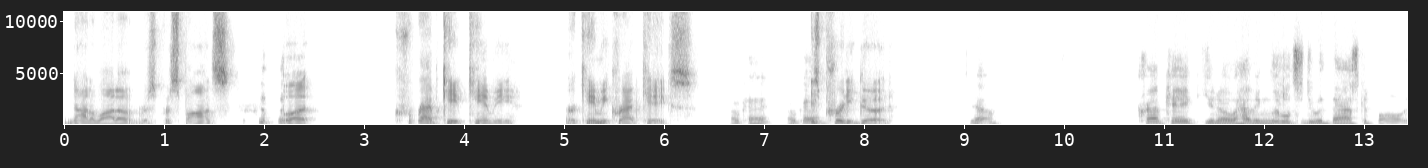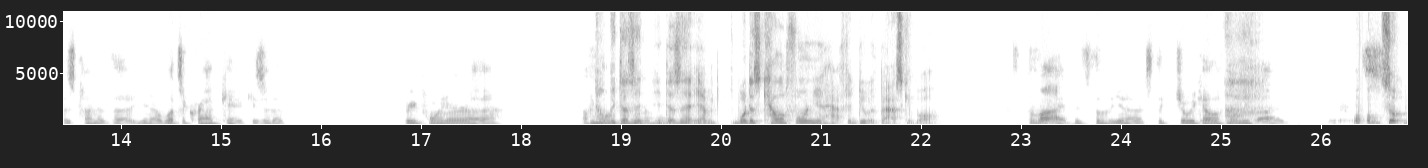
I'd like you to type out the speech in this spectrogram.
not a lot of res- response, but crab cake cami or cami crab cakes. Okay. Okay. Is pretty good. Yeah. Crab cake, you know, having little to do with basketball is kind of the, you know, what's a crab cake? Is it a three pointer? Uh, no, it doesn't. It doesn't. I mean, what does California have to do with basketball? It's the vibe. It's the you know, it's the Joey California vibe. Well, so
